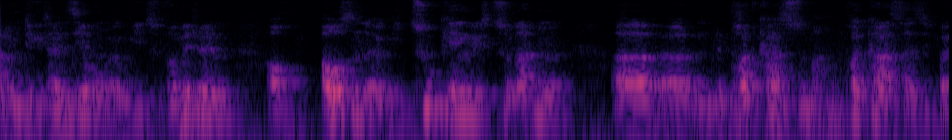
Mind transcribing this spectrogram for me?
gerade um Digitalisierung irgendwie zu vermitteln, auch außen irgendwie zugänglich zu machen, äh, äh einen Podcast zu machen. Podcast hat sich bei,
